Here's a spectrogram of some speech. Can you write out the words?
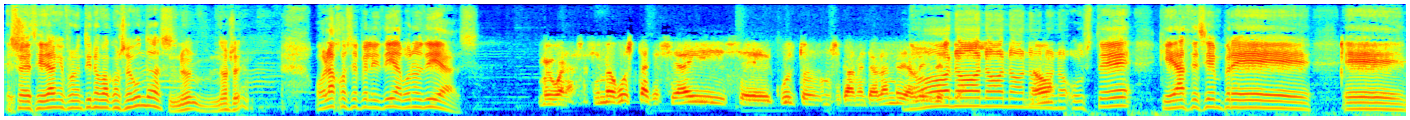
¿Eso de Zidane y Florentino va con segundas? No, no sé. Hola, José Feliz Díaz, buenos días. Muy buenas. Así me gusta que seáis eh, cultos musicalmente hablando. Y habléis de No, esto. no, no, no, no, no, no. Usted que hace siempre eh,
